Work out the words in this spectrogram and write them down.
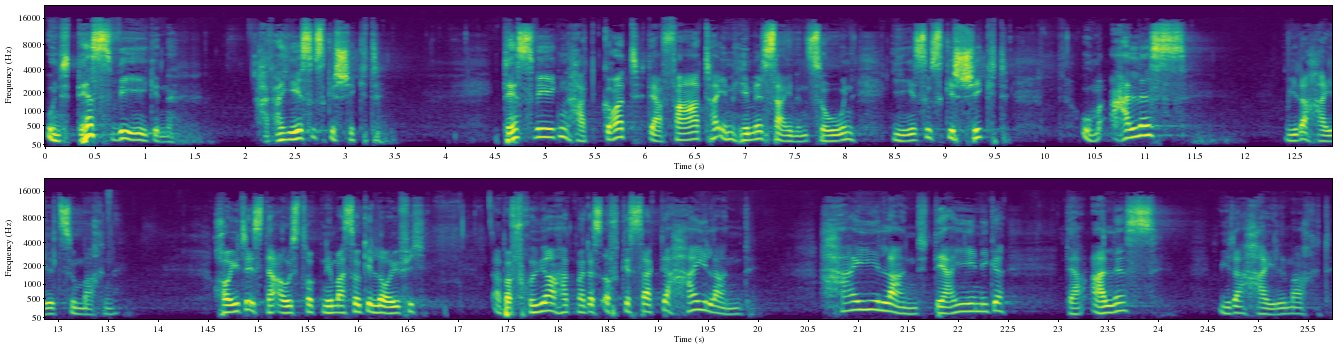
Und deswegen hat er Jesus geschickt. Deswegen hat Gott, der Vater im Himmel, seinen Sohn Jesus geschickt, um alles wieder heil zu machen. Heute ist der Ausdruck nicht mehr so geläufig, aber früher hat man das oft gesagt, der Heiland. Heiland, derjenige, der alles wieder heil macht.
